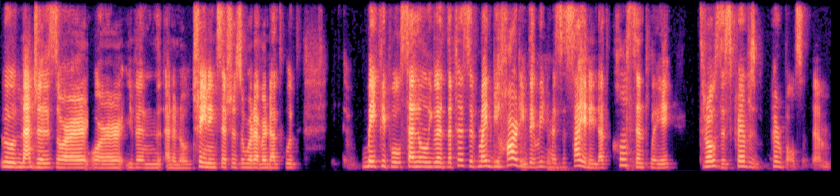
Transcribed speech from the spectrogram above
little nudges or or even I don't know training sessions or whatever that would make people suddenly less defensive might be hard if they live in a society that constantly throws this curveballs at them.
